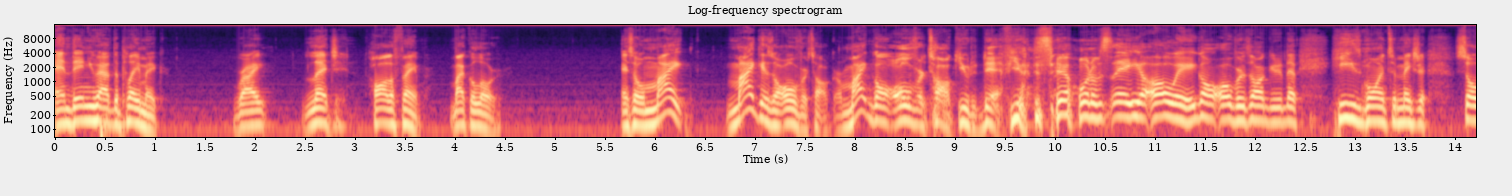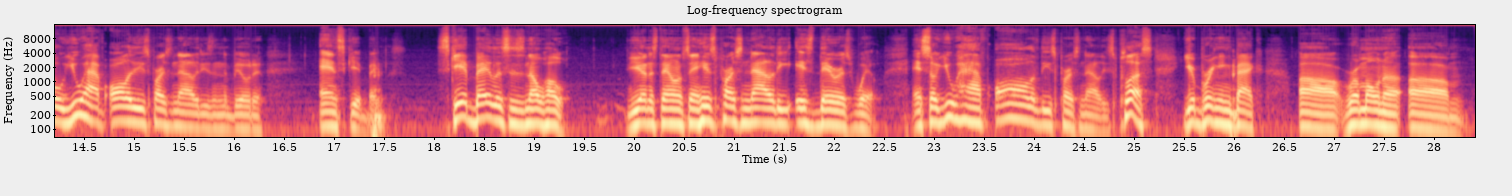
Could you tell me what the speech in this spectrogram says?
And then you have the playmaker, right? Legend, Hall of Famer, Michael Lord. And so Mike Mike is an overtalker. Mike gonna overtalk you to death. You understand what I'm saying? He always he gonna overtalk you to death. He's going to make sure. So you have all of these personalities in the building, and Skip Bayless. Skip Bayless is no hoe. You understand what I'm saying? His personality is there as well, and so you have all of these personalities. Plus, you're bringing back uh, Ramona. Um,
